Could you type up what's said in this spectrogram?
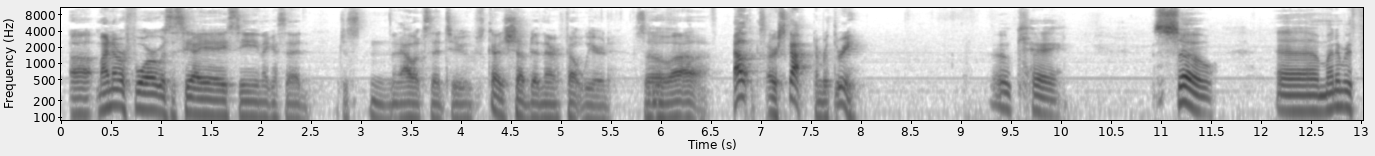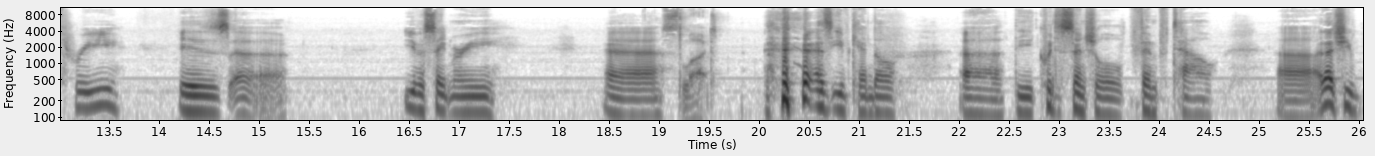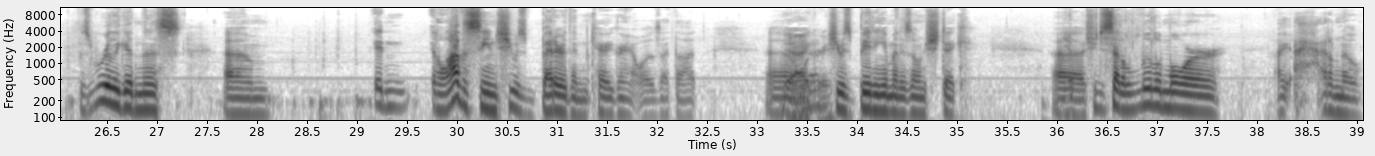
Uh, my number four was the CIA scene. Like I said, just and Alex said too. Just kind of shoved in there. Felt weird. So uh, Alex or Scott, number three. Okay. So, uh, my number three is uh, Eva St. Marie uh, Slut. as Eve Kendall, uh, the quintessential femme fatale. Uh, I thought she was really good in this. Um, in in a lot of the scenes, she was better than Cary Grant was. I thought. Uh, Yeah, I agree. She was beating him in his own shtick. Uh, She just had a little more. I I don't know.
